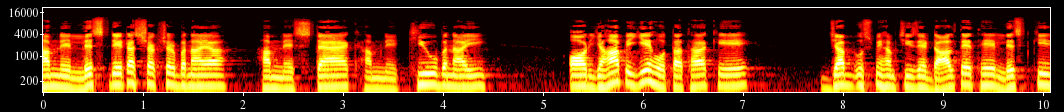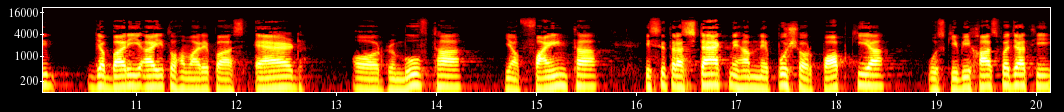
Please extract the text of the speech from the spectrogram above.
ہم نے لسٹ ڈیٹا اسٹرکچر بنایا ہم نے اسٹیک ہم نے کیو بنائی اور یہاں پہ یہ ہوتا تھا کہ جب اس میں ہم چیزیں ڈالتے تھے لسٹ کی جب باری آئی تو ہمارے پاس ایڈ اور ریموو تھا یا فائنڈ تھا اسی طرح اسٹیک میں ہم نے پش اور پاپ کیا اس کی بھی خاص وجہ تھی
